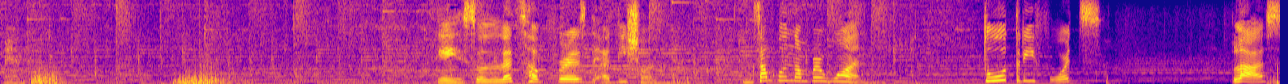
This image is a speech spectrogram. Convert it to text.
Ayan. Okay, so let's have first the addition. Example number 1. 2 3 fourths plus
